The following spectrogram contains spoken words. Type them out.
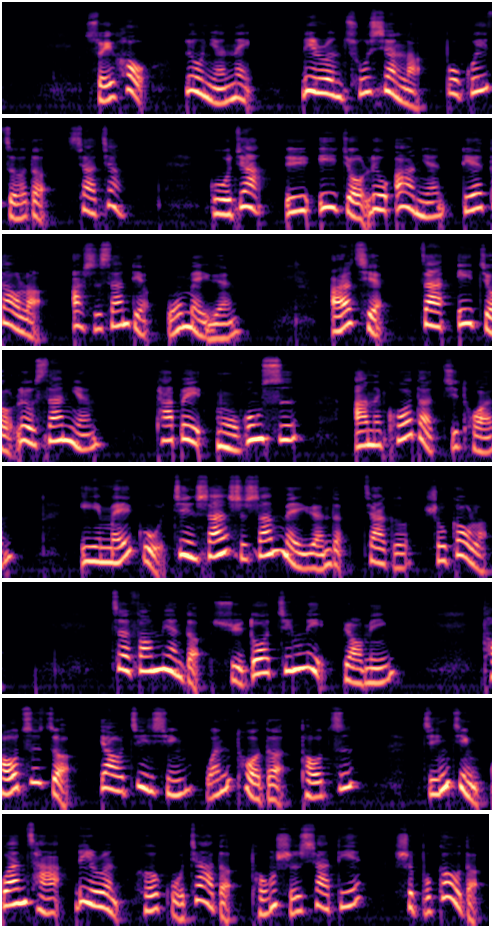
随后六年内，利润出现了不规则的下降，股价于一九六二年跌到了二十三点五美元，而且在一九六三年，它被母公司 Anacoda 集团以每股近三十三美元的价格收购了。这方面的许多经历表明，投资者。要进行稳妥的投资，仅仅观察利润和股价的同时下跌是不够的。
